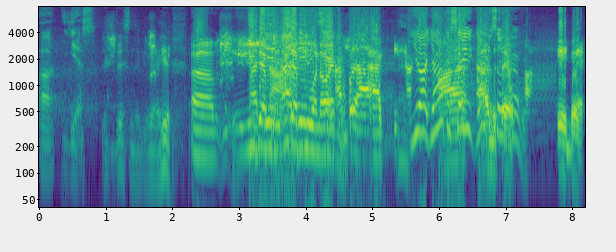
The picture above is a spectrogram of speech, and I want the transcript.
Uh, yes. This nigga right here. Um, you, you I definitely, did- you I definitely want to exactly. argue. But I, I, I, Y'all, y'all can say, y'all I can say understand whatever. I did that.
